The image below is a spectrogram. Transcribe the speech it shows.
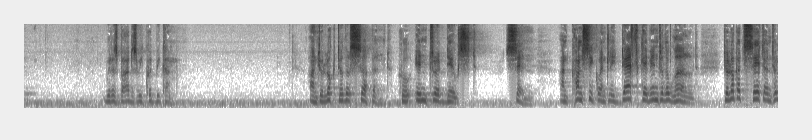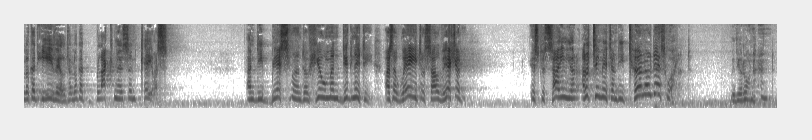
we're as bad as we could become. And to look to the serpent who introduced sin, and consequently death came into the world to look at Satan, to look at evil, to look at blackness and chaos and debasement of human dignity as a way to salvation is to sign your ultimate and eternal death warrant with your own hand.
